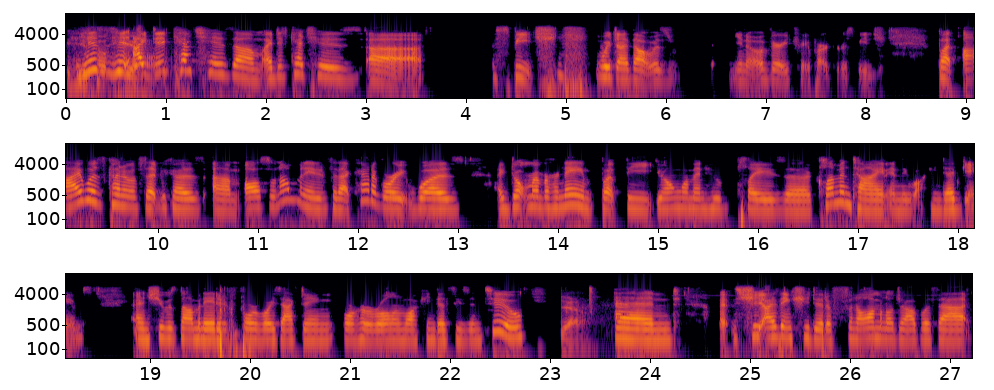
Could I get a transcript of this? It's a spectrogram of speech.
he- he's his, his I did catch his um I did catch his uh speech, which I thought was you know a very Trey Parker speech. But I was kind of upset because um also nominated for that category was I don't remember her name, but the young woman who plays uh, Clementine in the Walking Dead games, and she was nominated for voice acting for her role in Walking Dead season two Yeah. and uh, she I think she did a phenomenal job with that.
